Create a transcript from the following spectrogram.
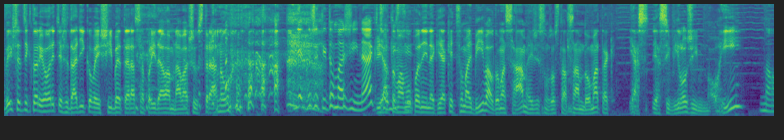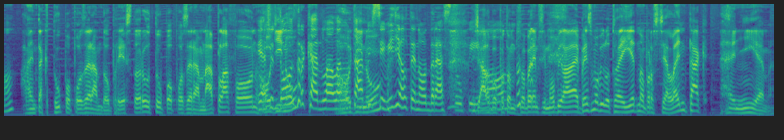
vy všetci, ktorí hovoríte, že Dadíkovej šíbe, teraz sa pridávam na vašu stranu. Akože ty to máš inak? Ja Čo to by mám si... úplne inak. Ja keď som aj býval doma sám, hej, že som zostal sám doma, tak ja, ja si vyložím nohy No. a len tak tu popozerám do priestoru, tu popozerám na plafón, Ja, hodinu. do zrkadla, lebo tam by si videl ten odraz stúpi. Že, Alebo no. potom zoberiem si mobil, ale aj bez mobilu to je jedno, proste len tak hniem.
